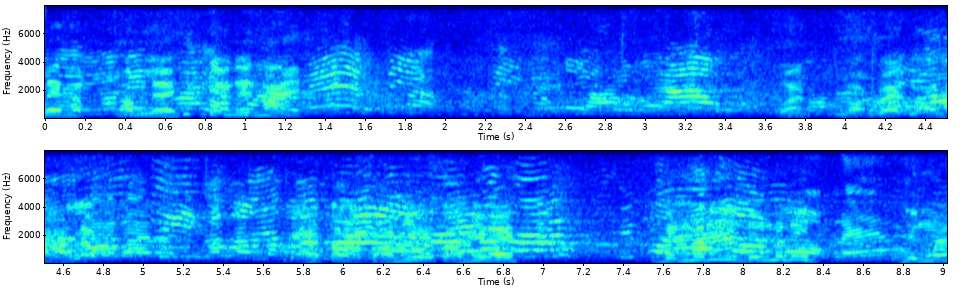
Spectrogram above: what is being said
เลยครับ เข้าไปเลย เดี๋ยวได้ถ่ายว่าบอกด้วยรอนานแล้ว เดี๋ยวต่อต่อนี่เลยต่อนี่เลย ดึงมาดิ ดึงมาดิ ดึงมา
